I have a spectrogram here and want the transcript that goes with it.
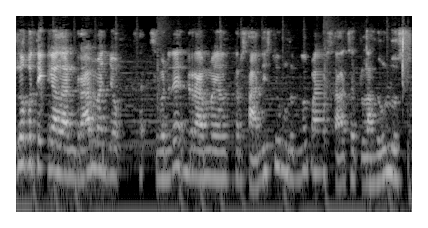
lu ketinggalan drama Jok. Sebenarnya drama yang tersadis tuh menurut gua pas saat setelah lulus.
